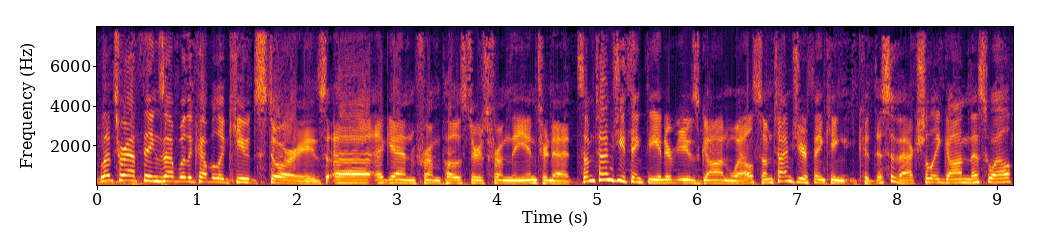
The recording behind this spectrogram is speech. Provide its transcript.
Let's wrap things up with a couple of cute stories. Uh, again, from posters from the internet. Sometimes you think the interview's gone well. Sometimes you're thinking, could this have actually gone this well?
